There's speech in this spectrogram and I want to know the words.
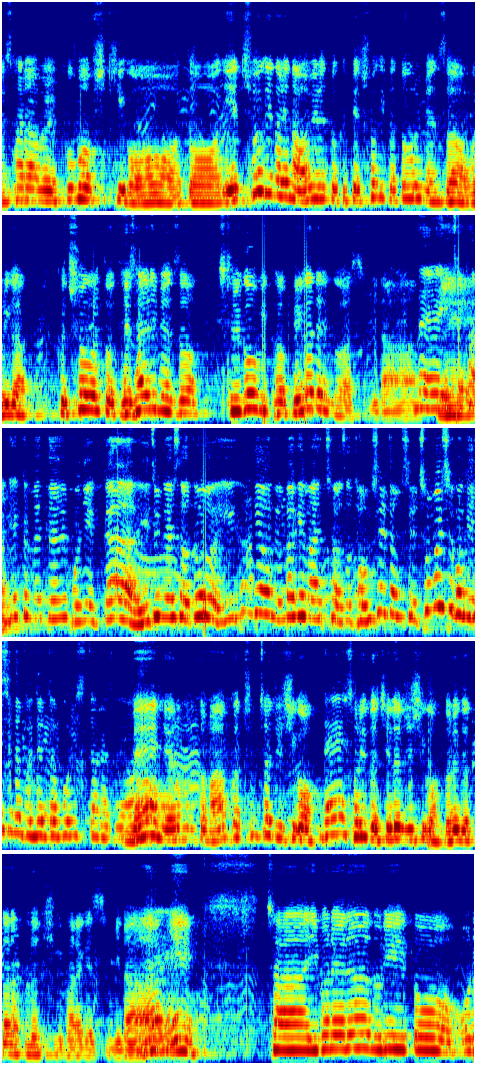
어, 사람을 붐업시키고 또 옛 추억의 노래 나오면 또 그때 추억이 또 떠오르면서 우리가 그 추억을 또 되살리면서 즐거움이 더 배가 되는 것 같습니다. 네, 예. 이쪽 관객분들 보니까 이 중에서도 이 흥겨운 음악에 맞춰서 덩실덩실 춤을 추고 계시는 분들도 보이시더라고요. 네, 여러분 또 마음껏 춤춰주시고 네. 소리도 질러주시고 노래도 따라 불러주시기 바라겠습니다. 네. 예. 자 이번에는 우리 또 오늘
